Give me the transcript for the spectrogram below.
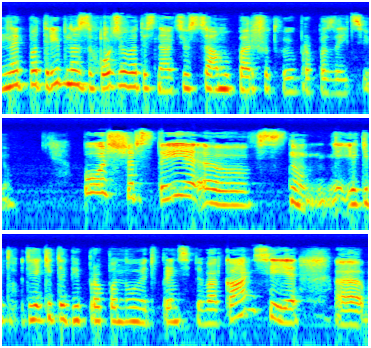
не потрібно згоджуватись на цю саму першу твою пропозицію. Пошерсти, е, ну, які, які тобі пропонують в принципі вакансії. Е,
